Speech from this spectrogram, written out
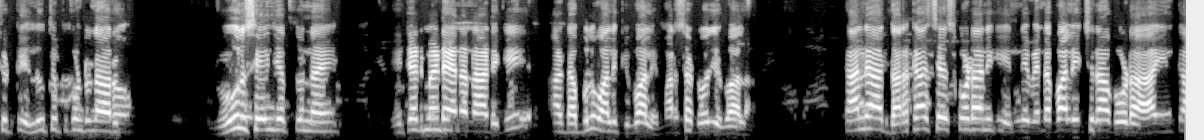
చుట్టూ ఎందుకు తిప్పుకుంటున్నారు? రూల్స్ ఏం చెప్తున్నాయి? రిటైర్మెంట్ అయిన నాటికి ఆ డబ్బులు వాళ్ళకి ఇవ్వాలి మరుసటి రోజు ఇవ్వాలి? కానీ ఆ దరఖాస్తు చేసుకోవడానికి ఎన్ని విన్నపాలు ఇచ్చినా కూడా ఇంకా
